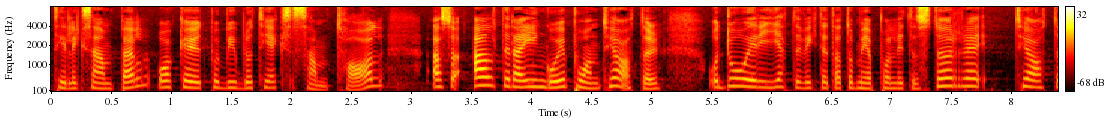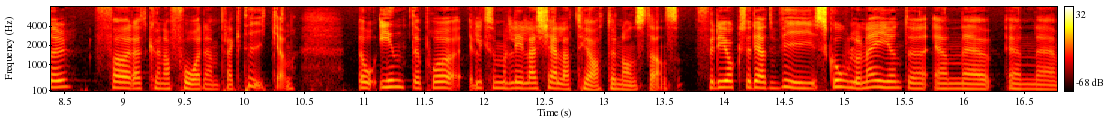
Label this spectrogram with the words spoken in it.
till exempel, åka ut på bibliotekssamtal. Alltså allt det där ingår ju på en teater och då är det jätteviktigt att de är på en lite större teater för att kunna få den praktiken och inte på liksom, lilla källarteatern någonstans. För det är också det att vi, skolorna är ju inte en, eh, en, eh,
